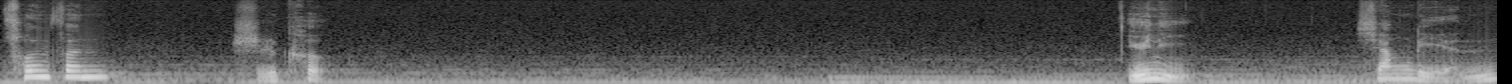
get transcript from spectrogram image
春分时刻与你相连，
